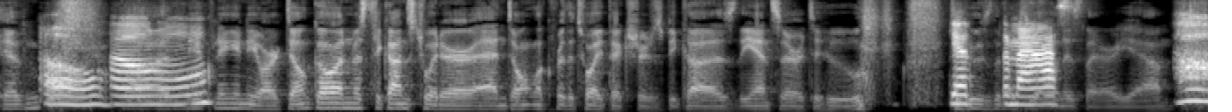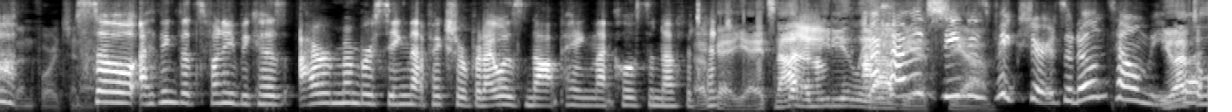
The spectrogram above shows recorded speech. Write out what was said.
in Oh. uh, Oh. evening in New York. Don't go on Mysticon's Twitter and don't look for the toy pictures because the answer to who to Get who's the, the mask. is there. Yeah, it's unfortunate. So I think that's funny because I remember seeing that picture, but I was not paying that close enough attention. okay, yeah, it's not So- immediately I obvious. haven't seen yeah. this picture, so don't tell me. You have to but-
